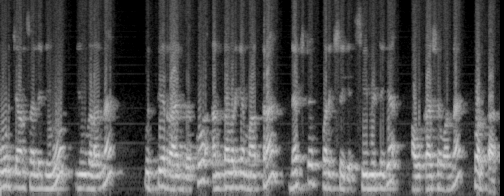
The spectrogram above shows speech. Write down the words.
ಮೂರ್ ಚಾನ್ಸ್ ಅಲ್ಲಿ ನೀವು ಇವುಗಳನ್ನ ಉತ್ತೀರ್ಣರಾಗಬೇಕು ಅಂತವರಿಗೆ ಮಾತ್ರ ನೆಕ್ಸ್ಟ್ ಪರೀಕ್ಷೆಗೆ ಸಿಬಿಟಿಗೆ ಅವಕಾಶವನ್ನ ಕೊಡ್ತಾರೆ.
